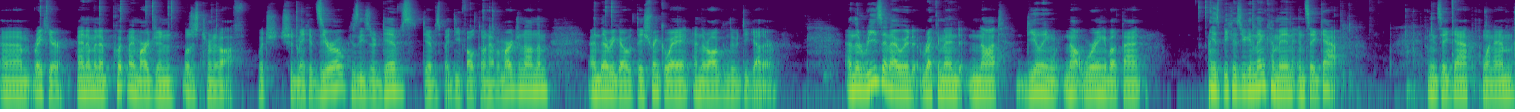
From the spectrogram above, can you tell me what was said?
um, right here. And I'm going to put my margin, we'll just turn it off, which should make it zero because these are divs. Divs by default don't have a margin on them. And there we go, they shrink away and they're all glued together. And the reason I would recommend not dealing, not worrying about that is because you can then come in and say gap. You can say gap 1em,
